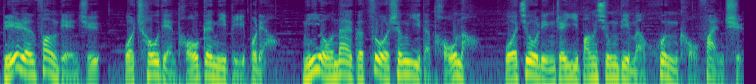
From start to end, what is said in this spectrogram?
别人放点局，我抽点头，跟你比不了。”你有那个做生意的头脑，我就领着一帮兄弟们混口饭吃，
